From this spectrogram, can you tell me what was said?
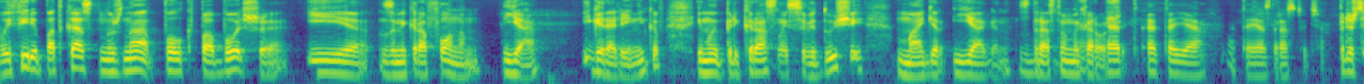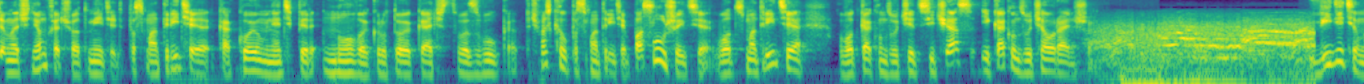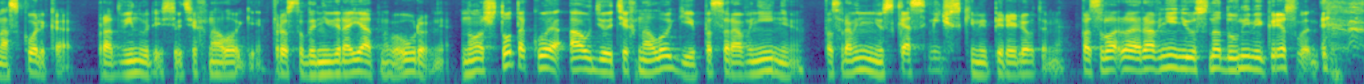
В эфире подкаст «Нужна полк побольше» и за микрофоном я, Игорь Олейников, и мой прекрасный соведущий Магер Яган. Здравствуй, мой хороший. Это, это я. Это я, здравствуйте. Прежде чем начнем, хочу отметить, посмотрите, какое у меня теперь новое крутое качество звука. Почему я сказал посмотрите? Послушайте. Вот смотрите, вот как он звучит сейчас и как он звучал раньше. Видите, насколько продвинулись технологии просто до невероятного уровня. Но что такое аудиотехнологии по сравнению по сравнению с космическими перелетами, по сравнению с надувными креслами,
